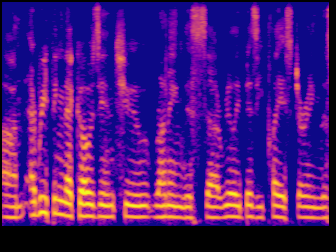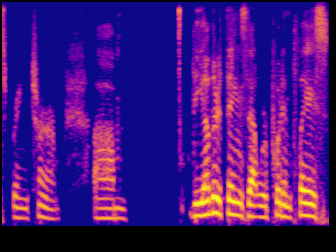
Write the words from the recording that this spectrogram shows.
um, everything that goes into running this uh, really busy place during the spring term. Um, the other things that were put in place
